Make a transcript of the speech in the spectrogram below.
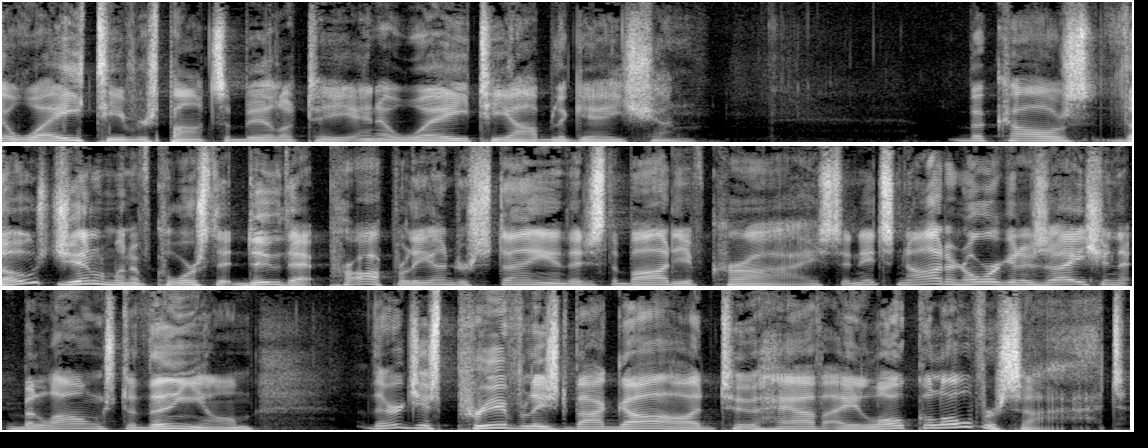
a weighty responsibility and a weighty obligation. Because those gentlemen, of course, that do that properly understand that it's the body of Christ and it's not an organization that belongs to them. They're just privileged by God to have a local oversight.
